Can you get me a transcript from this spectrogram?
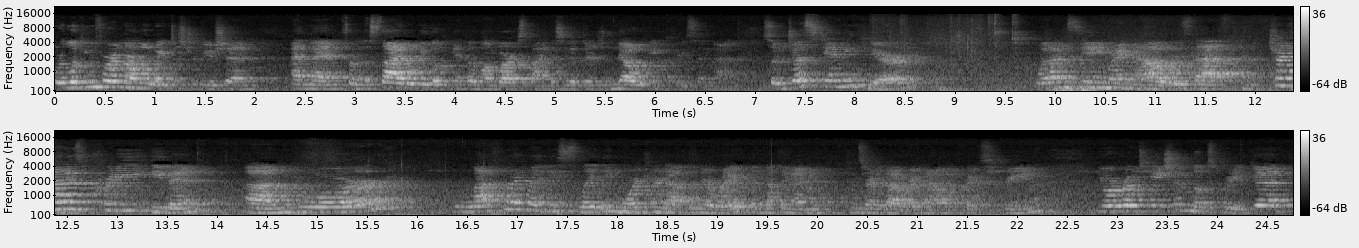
We're looking for a normal weight distribution. And then from the side, we'll be looking at the lumbar spine to see that there's no increase in that. So just standing here, what I'm seeing right now is that turnout is pretty even. Um, your left leg might be slightly more turned out than your right, but nothing I'm concerned about right now in a quick screen. Your rotation looks pretty good.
